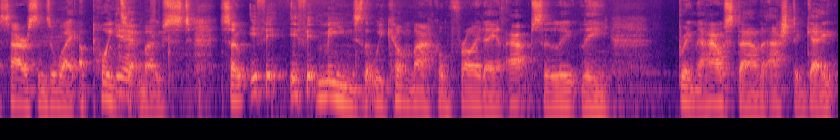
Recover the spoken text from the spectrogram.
Saracens away, a point Yeah. at most. So if it if it means that we come back on Friday and absolutely bring the house down at Ashton Gate,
